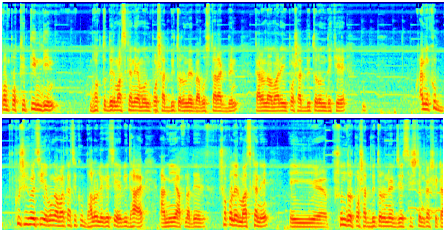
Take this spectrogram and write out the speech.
কমপক্ষে তিন দিন ভক্তদের মাঝখানে এমন প্রসাদ বিতরণের ব্যবস্থা রাখবেন। কারণ আমার এই প্রসাদ বিতরণ দেখে আমি খুব খুশি হয়েছি এবং আমার কাছে খুব ভালো লেগেছে এ বিধায় আমি আপনাদের সকলের মাঝখানে এই সুন্দর প্রসাদ বিতরণের যে সিস্টেমটা সেটা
